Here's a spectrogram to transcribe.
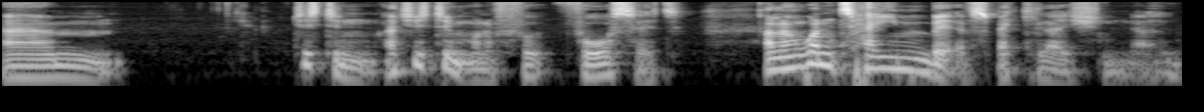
Um, just didn't I just didn't want to force it. And one tame bit of speculation, though,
